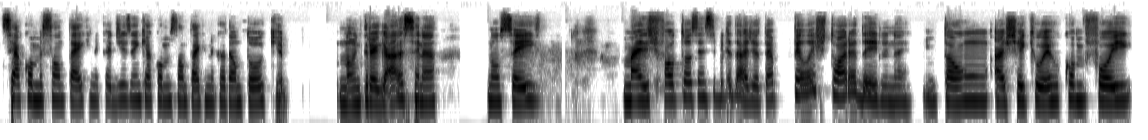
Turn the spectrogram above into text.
se a comissão técnica, dizem que a comissão técnica tentou que não entregasse, né? Não sei. Mas faltou sensibilidade, até pela história dele, né? Então, achei que o erro como foi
